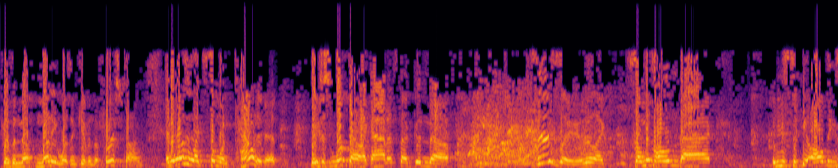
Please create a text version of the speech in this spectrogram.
because enough money wasn't given the first time. And it wasn't like someone counted it. They just looked at it like, ah, that's not good enough. Seriously. They're like, someone's holding back. And you see all these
